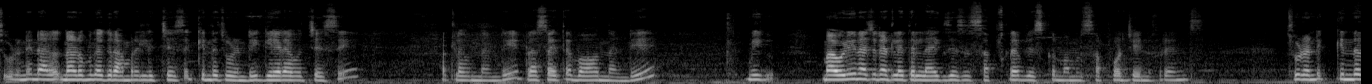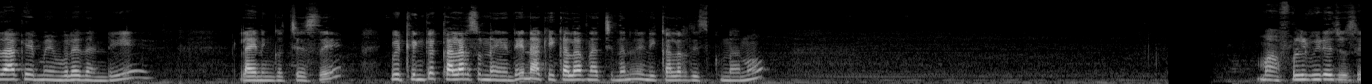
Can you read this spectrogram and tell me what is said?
చూడండి నడుము దగ్గర అంబ్రెల్ ఇచ్చేసి కింద చూడండి గేరా వచ్చేసి అట్లా ఉందండి. డ్రెస్ అయితే బాగుందండి. మీకు మా వీడియో నచ్చినట్లయితే లైక్ చేసి సబ్స్క్రైబ్ చేసుకొని మమ్మల్ని సపోర్ట్ చేయండి ఫ్రెండ్స్. చూడండి కింద దాకా ఏమి ఇవ్వలేదండి. లైనింగ్ వచ్చేసి. వీటిలో ఇంకా కలర్స్ ఉన్నాయండి. నాకు ఈ కలర్ నచ్చిందని నేను ఈ కలర్ తీసుకున్నాను. మా ఫుల్ వీడియో చూసి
